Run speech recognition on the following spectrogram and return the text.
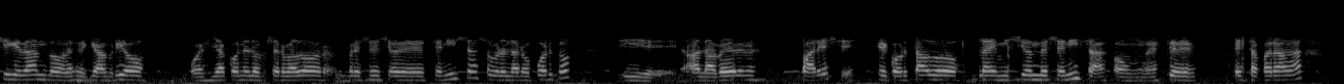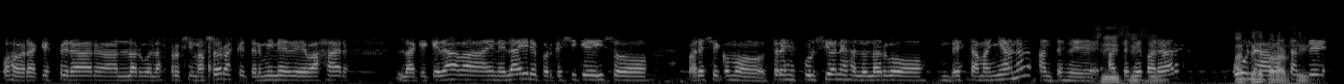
sigue dando desde que abrió, pues ya con el observador, presencia de ceniza sobre el aeropuerto y al haber, parece que cortado la emisión de ceniza con este esta parada, pues habrá que esperar a lo largo de las próximas horas que termine de bajar la que quedaba en el aire, porque sí que hizo parece como tres expulsiones a lo largo de esta mañana antes de antes de parar una bastante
